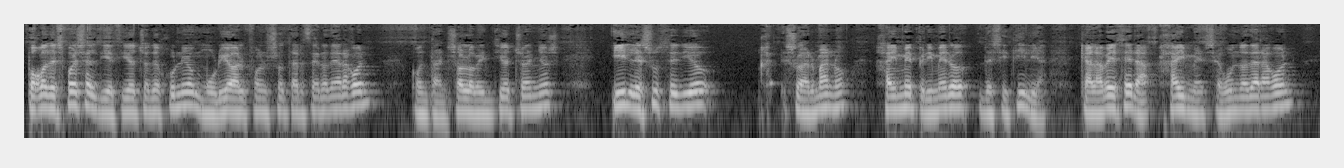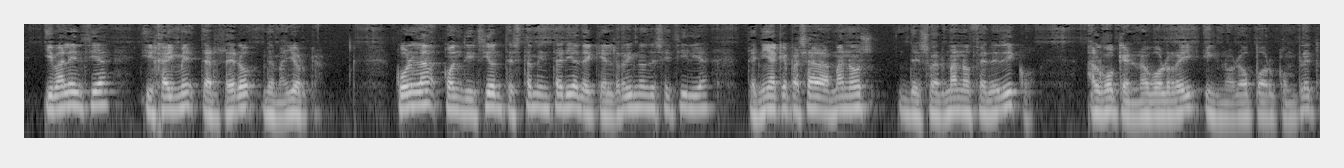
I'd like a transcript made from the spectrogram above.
Poco después, el 18 de junio, murió Alfonso III de Aragón, con tan solo 28 años, y le sucedió su hermano Jaime I de Sicilia, que a la vez era Jaime II de Aragón y Valencia y Jaime III de Mallorca con la condición testamentaria de que el reino de Sicilia tenía que pasar a manos de su hermano Federico, algo que el nuevo rey ignoró por completo.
